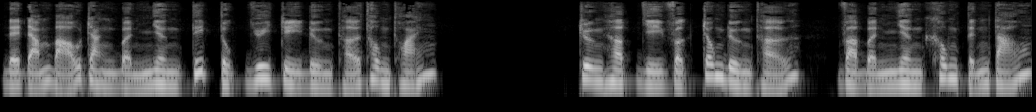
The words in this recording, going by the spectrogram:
để đảm bảo rằng bệnh nhân tiếp tục duy trì đường thở thông thoáng. Trường hợp dị vật trong đường thở và bệnh nhân không tỉnh táo.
